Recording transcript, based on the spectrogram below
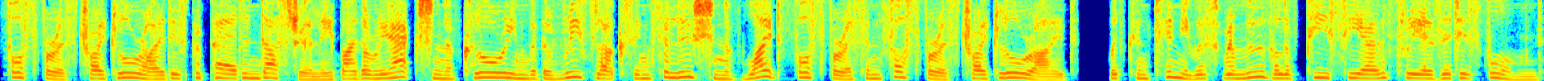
Phosphorus trichloride is prepared industrially by the reaction of chlorine with a refluxing solution of white phosphorus and phosphorus trichloride, with continuous removal of PCl3 as it is formed.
